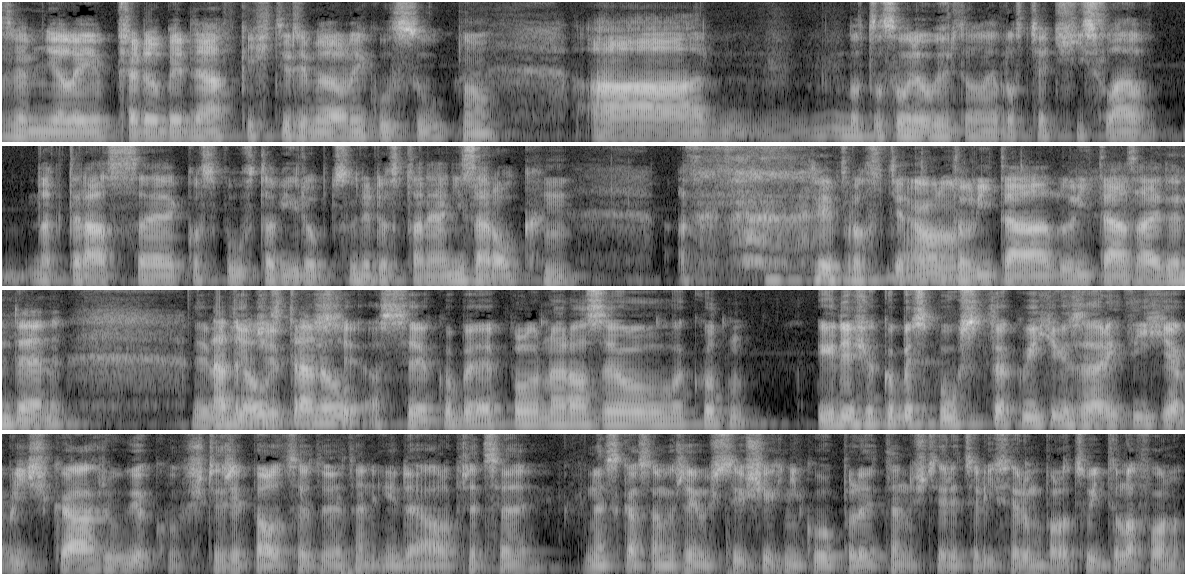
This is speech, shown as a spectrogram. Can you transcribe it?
jsme měli předobjednávky 4 miliony kusů. No. A no to jsou neuvěřitelné prostě čísla, na která se jako spousta výrobců nedostane ani za rok. Hmm. A je prostě jo, no. to lítá, lítá za jeden den. Je na druhou stranu... Prostě asi jakoby Apple narazil jako i když jakoby spoustu takových těch zarytých jablíčkářů, jako čtyři palce, to je ten ideál přece. Dneska samozřejmě už si všichni koupili ten 4,7 palcový telefon,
